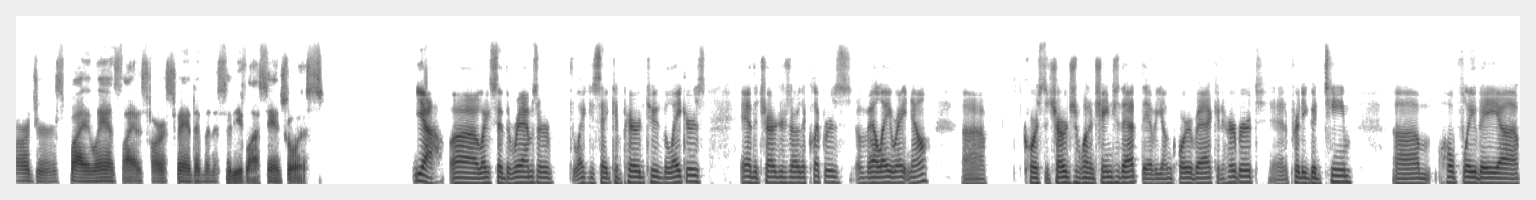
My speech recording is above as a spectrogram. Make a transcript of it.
Chargers by a landslide as far as fandom in the city of Los Angeles. Yeah, uh, like I said, the Rams are, like you said, compared to the Lakers, and the Chargers are the Clippers of LA right now. Uh, of course, the Chargers want to change that. They have a young quarterback and Herbert and a pretty good team. Um, hopefully, they uh,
